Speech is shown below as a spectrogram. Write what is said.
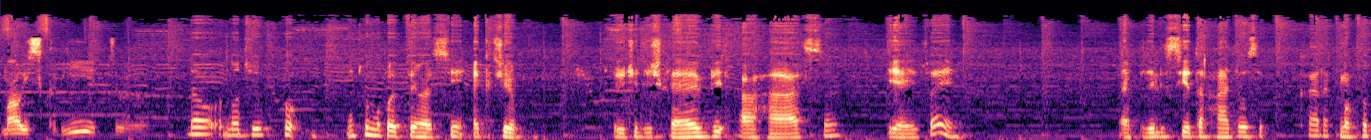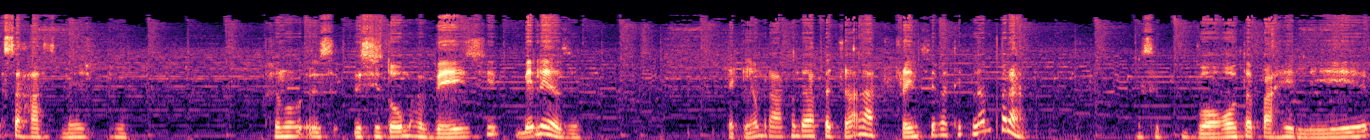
mal escrito. Não, não digo. Um que eu tenho assim é que tipo, ele te descreve a raça e é isso aí. Aí depois ele cita a raça e você, cara, como foi que essa raça mesmo? Você não, ele citou uma vez e beleza. Tem que lembrar quando ela aparecer lá na frente, você vai ter que lembrar. Você volta pra reler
